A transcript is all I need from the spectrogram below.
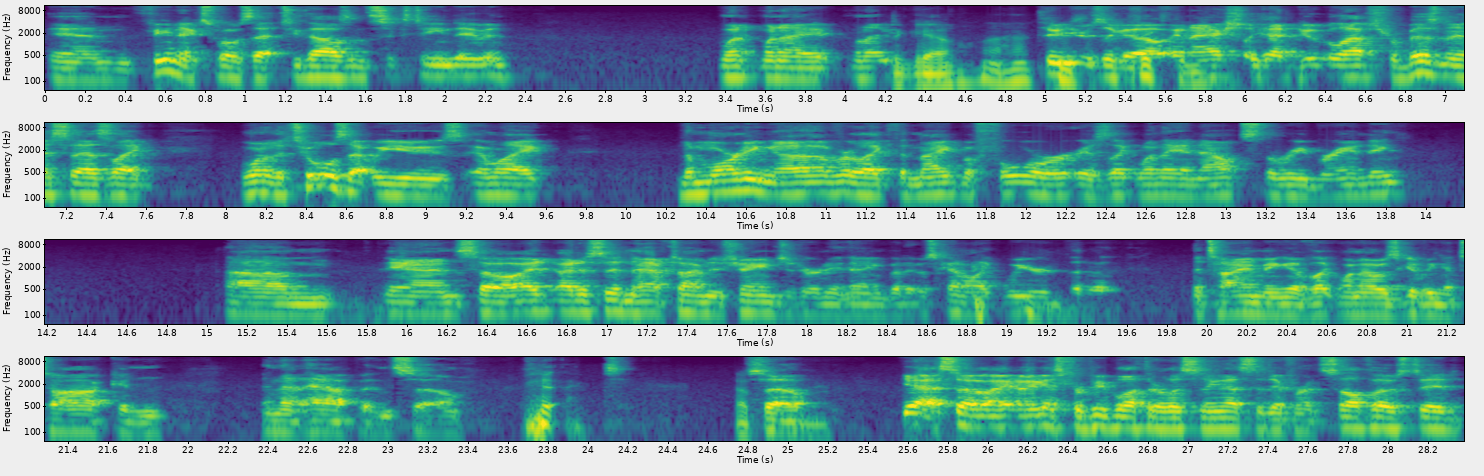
in Phoenix. What was that? 2016, David. When when I when I ago uh-huh. two years ago, and I actually had Google Apps for Business as like one of the tools that we use, and like the morning of or like the night before is like when they announced the rebranding. Um, and so I, I just didn't have time to change it or anything, but it was kind of like weird the the timing of like when I was giving a talk and and that happened. So so. Funny yeah, so I, I, guess for people out there listening, that's the difference. Self-hosted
